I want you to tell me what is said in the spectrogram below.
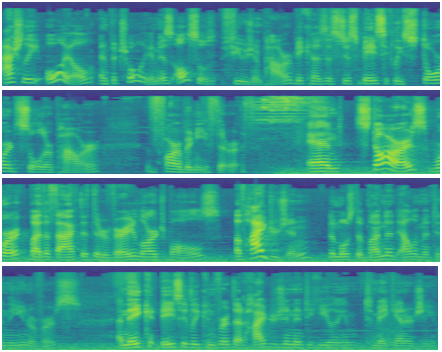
Actually, oil and petroleum is also fusion power because it's just basically stored solar power far beneath the Earth. And stars work by the fact that they're very large balls of hydrogen, the most abundant element in the universe. And they basically convert that hydrogen into helium to make energy.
